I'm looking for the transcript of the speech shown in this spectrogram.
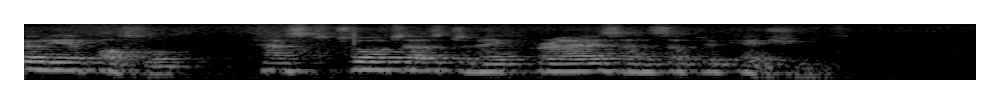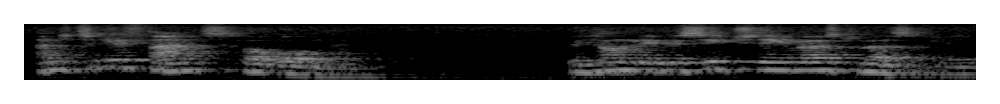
holy apostle hast taught us to make prayers and supplications, and to give thanks for all men. We humbly beseech thee most mercifully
